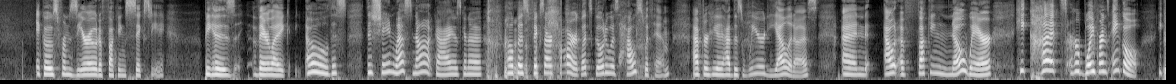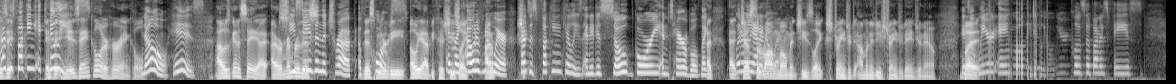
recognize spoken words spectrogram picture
it goes from zero to fucking 60 because they're like, oh, this this Shane West not guy is gonna help us fix our car. Let's go to his house with him after he had this weird yell at us, and out of fucking nowhere, he cuts her boyfriend's ankle. He cuts it- his fucking is Achilles. it his ankle or her ankle No, his. i was gonna say i, I remember she stays this in the truck. Of this course. movie oh yeah because she's and like, out of nowhere, she- that's his fucking Achilles, and it is so gory and terrible. Like at, at just the wrong nowhere. moment she's like stranger i'm gonna do stranger danger now It's but a weird angle. They do like a weird close up on his face,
